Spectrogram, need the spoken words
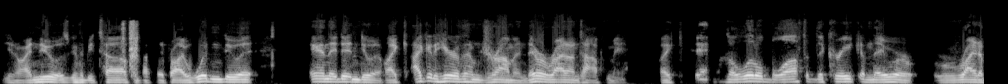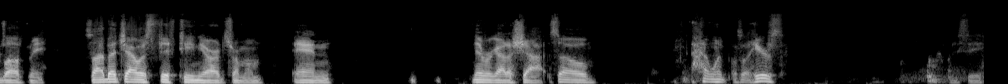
you know, I knew it was going to be tough, but they probably wouldn't do it. And they didn't do it. Like I could hear them drumming. They were right on top of me. Like Yeah. a little bluff at the creek and they were right above me. So I bet you I was 15 yards from them and never got a shot. So I went, so here's, let me see.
